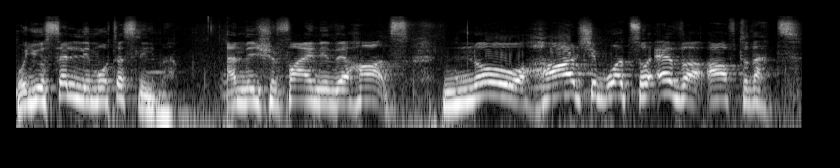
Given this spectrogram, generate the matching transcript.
ويسلموا تسليما and they should find in their hearts no hardship whatsoever after that.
